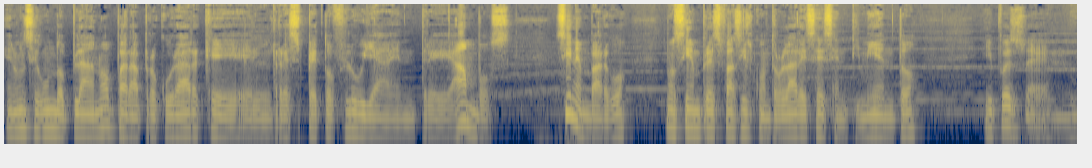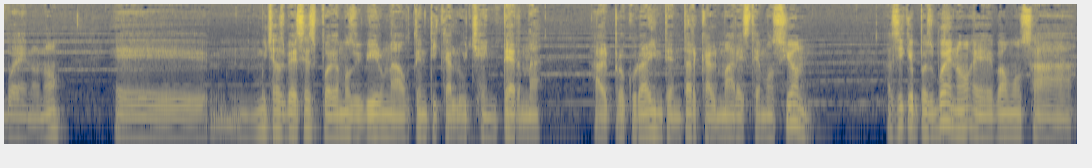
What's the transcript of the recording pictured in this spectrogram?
en un segundo plano para procurar que el respeto fluya entre ambos. Sin embargo, no siempre es fácil controlar ese sentimiento y pues eh, bueno, ¿no? Eh, muchas veces podemos vivir una auténtica lucha interna al procurar intentar calmar esta emoción. Así que pues bueno, eh, vamos a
